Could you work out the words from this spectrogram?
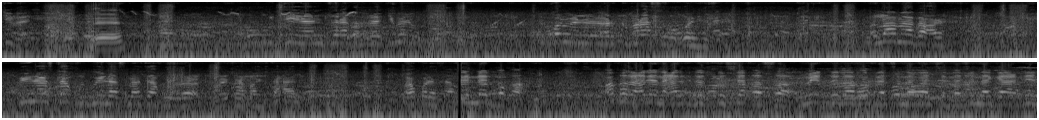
الجبل إيه. وجينا نتركض الجبل وكل من ركب راسه ونهز والله ما بعرف. في ناس تأخذ وفي ناس ما تأخذ. رجع الله تعالى. ما كلها تاخذ من البقاء أخذ علينا على حدود كل شخص. 100 دولار وإحنا كنا واشلنا كنا قاعدين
